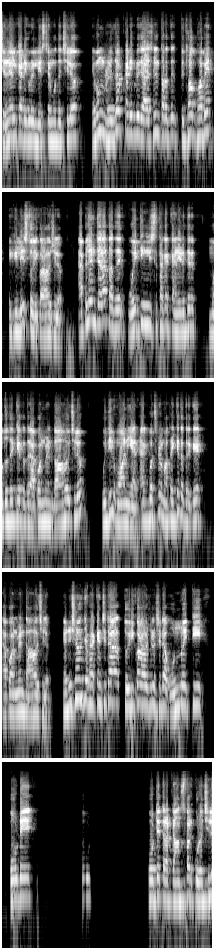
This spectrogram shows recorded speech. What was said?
জেনারেল ক্যাটাগরি লিস্টের মধ্যে ছিল এবং রিজার্ভ ক্যাটাগরি যারা ছিলেন তাদের পৃথকভাবে একটি লিস্ট তৈরি করা হয়েছিল। অ্যাপেলেন্ট যারা, তাদের ওয়েটিং লিস্টে থাকা ক্যান্ডিডেটদের মধ্য থেকে তাদের অ্যাপয়েন্টমেন্ট দেওয়া হয়েছিল উইদিন ওয়ান ইয়ার এক বছরের মাথায় গিয়ে তাদেরকে অ্যাপয়েন্টমেন্ট দেওয়া হয়েছিল। এডিশনাল যে ভ্যাকেন্সিটা তৈরি করা হয়েছিল সেটা অন্য একটি কোর্টে কোর্টে তারা ট্রান্সফার করেছিল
